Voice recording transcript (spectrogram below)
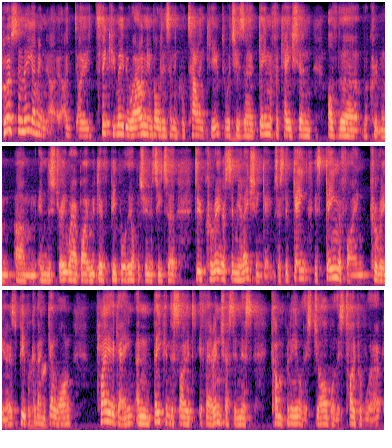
Personally, I mean, I, I, think you may be aware I'm involved in something called Talent Cubed, which is a gamification of the recruitment um, industry, whereby we give people the opportunity to do career simulation games. So it's the game, it's gamifying careers. People can then go on, play a game, and they can decide if they're interested in this company or this job or this type of work.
